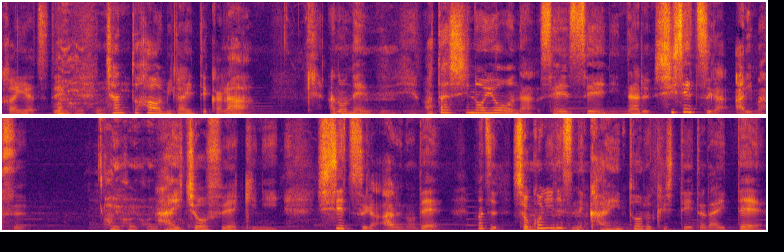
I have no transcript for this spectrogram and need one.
かいやつで、はいはいはいはい。ちゃんと歯を磨いてからあのね、私のような先生になる施設があります。はいはいはいはい、調布駅に施設があるのでまずそこにですね、会員登録していただいて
